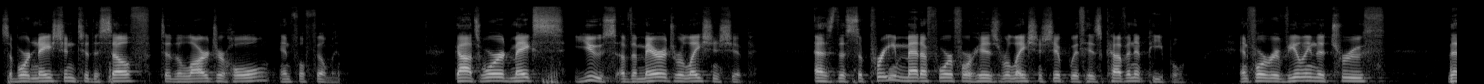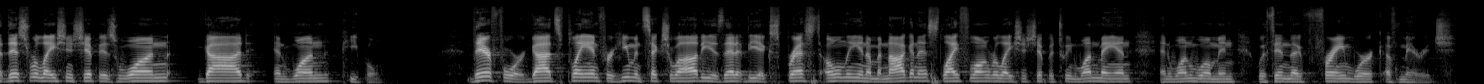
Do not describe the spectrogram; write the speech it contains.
subordination to the self, to the larger whole, and fulfillment. God's word makes use of the marriage relationship as the supreme metaphor for his relationship with his covenant people and for revealing the truth that this relationship is one God and one people. Therefore, God's plan for human sexuality is that it be expressed only in a monogamous, lifelong relationship between one man and one woman within the framework of marriage.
